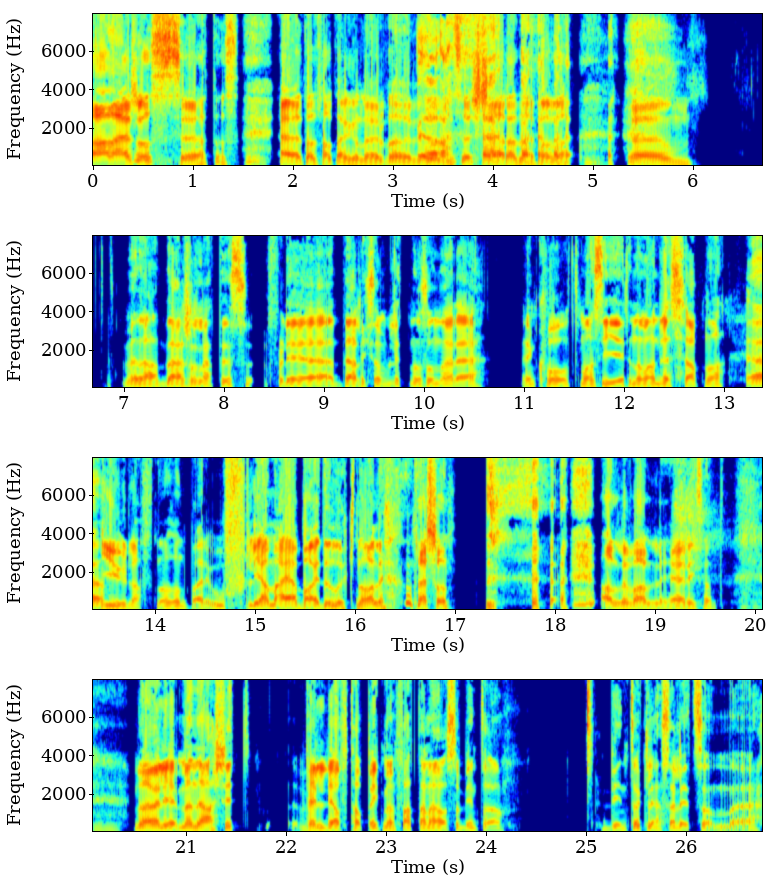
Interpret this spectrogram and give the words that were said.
Han er så søt, altså. Jeg vet at fatteren kommer til å høre på denne episoden, så skjær av deg, pappa. Um, men ja, det er så lættis, fordi det er liksom blitt noe sånn derre En quote man sier når man dresser seg opp nå. Yeah. Julaften og sånt. Bare 'uff, Liam, er jeg by the look nå', eller? Det er sånn. Alle bare ler, ikke sant. Men det er veldig gøy. Men ja, shit. Veldig off topic, men fatter'n har også begynt å Begynt å kle seg litt sånn uh,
